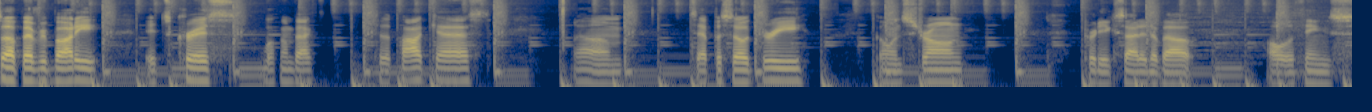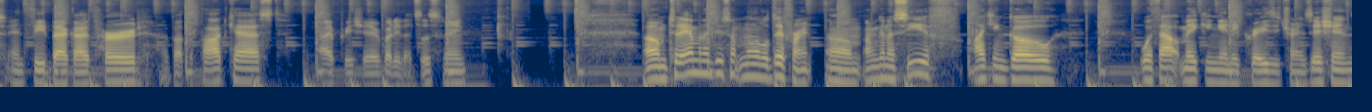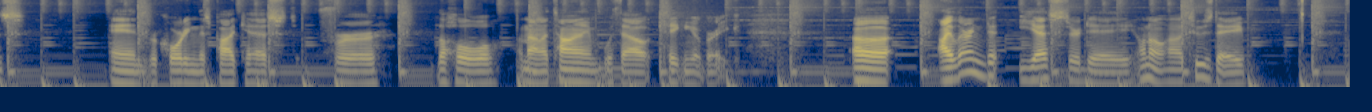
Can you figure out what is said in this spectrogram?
What's up, everybody? It's Chris. Welcome back to the podcast. Um, it's episode three, going strong. Pretty excited about all the things and feedback I've heard about the podcast. I appreciate everybody that's listening. Um, today I'm going to do something a little different. Um, I'm going to see if I can go without making any crazy transitions and recording this podcast for the whole amount of time without taking a break. Uh, I learned yesterday, oh no, uh, Tuesday,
